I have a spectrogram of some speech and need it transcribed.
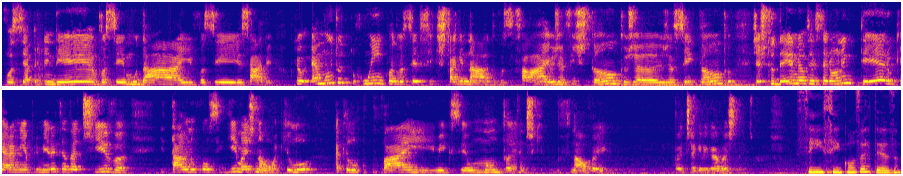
você aprender, você mudar e você, sabe? Porque é muito ruim quando você fica estagnado. Você fala, ah, eu já fiz tanto, já, já sei tanto, já estudei o meu terceiro ano inteiro, que era a minha primeira tentativa e tal, e não consegui, mas não, aquilo, aquilo vai meio que ser um montante que no final vai, vai te agregar bastante. Sim, sim, com certeza.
